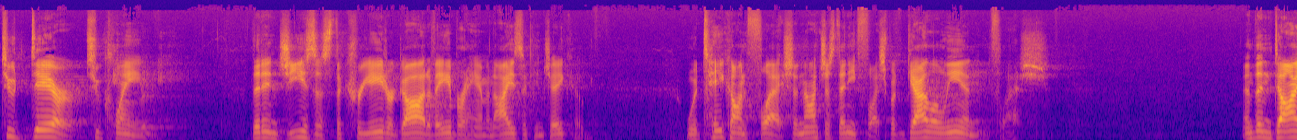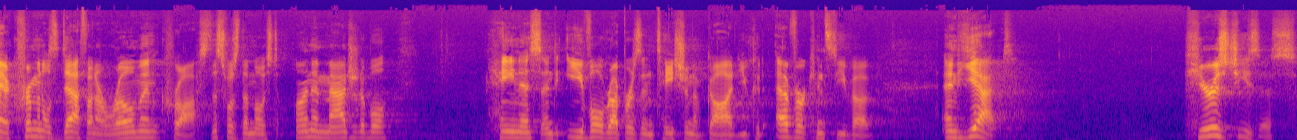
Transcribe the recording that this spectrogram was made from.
To dare to claim that in Jesus, the creator God of Abraham and Isaac and Jacob, would take on flesh, and not just any flesh, but Galilean flesh, and then die a criminal's death on a Roman cross. This was the most unimaginable, heinous, and evil representation of God you could ever conceive of. And yet, here is Jesus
